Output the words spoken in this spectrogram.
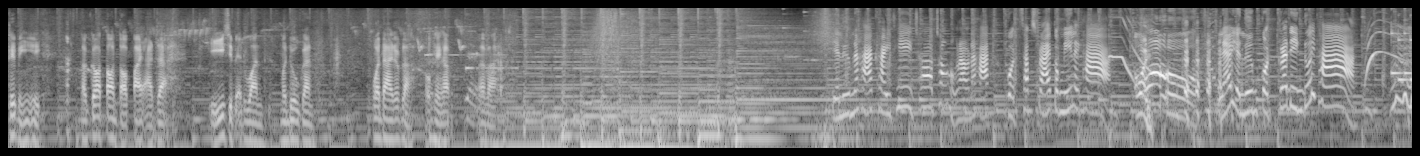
คลิปอย่างนี้อีก แล้วก็ตอนต่อไปอาจจะอีก21 วันมาดูกัน ว่าได้หรือเปล่า โอเคครับ บ๊ายบาย อย่าลืมนะคะ ใครที่ชอบช่องของเรานะคะ กด subscribe ตรงนี้เลยค่ะ โอ้ย โหแล้วอย่าลืมกดกระดิ่งด้วยค่ะอืม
